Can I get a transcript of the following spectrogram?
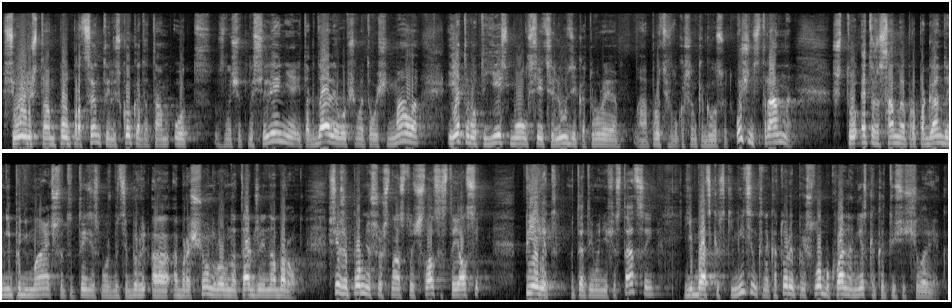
всего лишь там полпроцента или сколько-то там от, значит, населения и так далее. В общем, это очень мало. И это вот и есть, мол, все эти люди, которые э, против Лукашенко голосуют. Очень странно, что эта же самая пропаганда не понимает, что этот тезис может быть а, обращен ровно так же и наоборот. Все же помнят, что 16 числа состоялся перед вот этой манифестацией ебацковский митинг, на который пришло буквально несколько тысяч человек.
